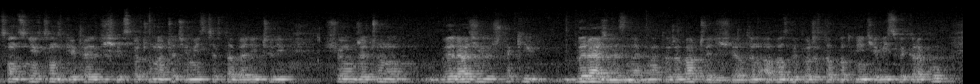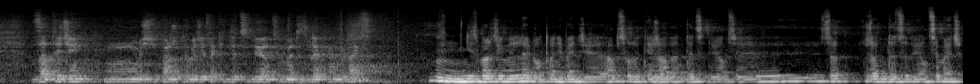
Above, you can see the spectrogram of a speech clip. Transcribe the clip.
chcąc nie chcąc, GPL dzisiaj skoczył na trzecie miejsce w tabeli, czyli siłą rzeczy no, wyraził już taki wyraźny znak na to, że walczy dzisiaj o ten awans, wykorzystał potknięcie Wisły Kraków. Za tydzień mm, myśli Pan, że to będzie taki decydujący mecz z Lechem Gdańsk? Hmm, Nic bardziej mylnego, to nie będzie absolutnie żaden decydujący, żaden decydujący mecz.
